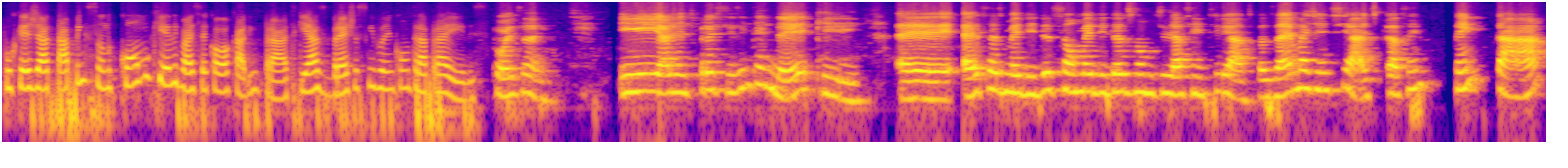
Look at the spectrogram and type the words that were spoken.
porque já está pensando como que ele vai ser colocado em prática e as brechas que vão encontrar para eles. Pois é. E a gente precisa entender que é, essas medidas são medidas, vamos dizer assim, entre aspas, emergenciais para tentar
